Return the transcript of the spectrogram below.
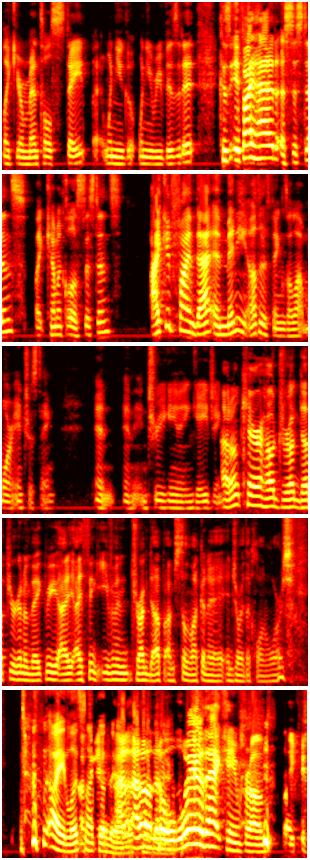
like your mental state when you go when you revisit it. Because if I had assistance, like chemical assistance, I could find that and many other things a lot more interesting and and intriguing and engaging. I don't care how drugged up you're gonna make me. I, I think even drugged up, I'm still not gonna enjoy the Clone Wars. All right, let's not go there. I, I don't go know where that came from. like,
